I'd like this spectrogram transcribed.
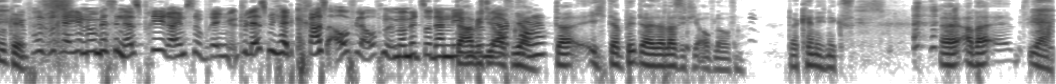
Okay. ich versuche ja hier nur ein bisschen Esprit reinzubringen. Du lässt mich halt krass auflaufen, immer mit so daneben Da habe ich die auf, ja. Da, ich, da, da, da lasse ich dich auflaufen. Da kenne ich nix. äh, aber äh, ja,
